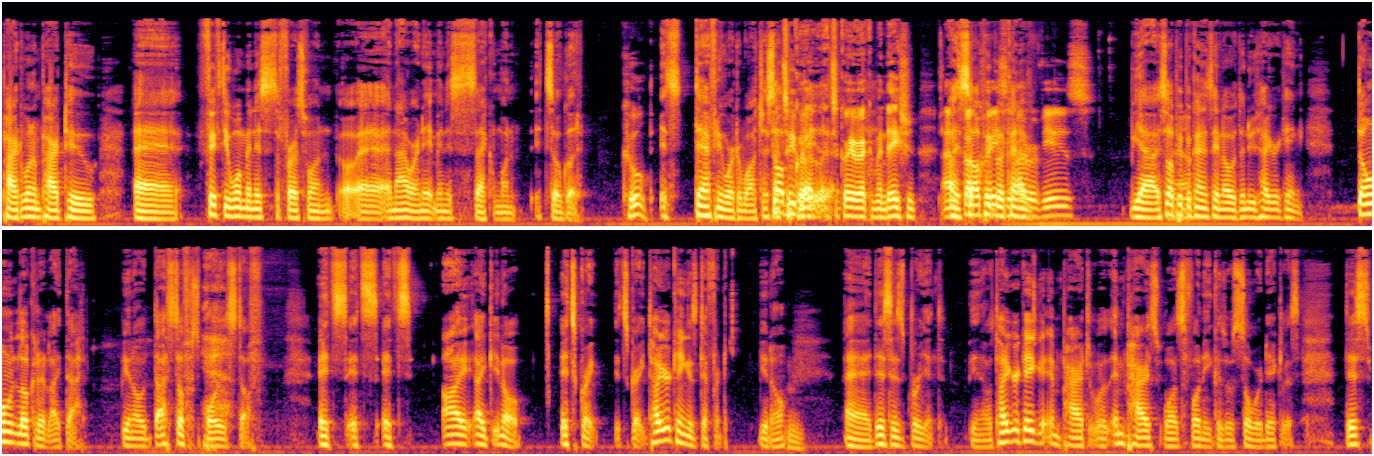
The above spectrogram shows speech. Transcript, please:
part one and part two. Uh, 51 minutes is the first one, uh, an hour and eight minutes is the second one. It's so good. Cool. It's definitely worth a watch. I saw That's a, people, great, that's a great recommendation. And I it's saw people kind of- reviews. Yeah, I saw people kind of saying, "Oh, the new Tiger King." Don't look at it like that. You know that stuff spoils stuff. It's it's it's I like you know it's great. It's great. Tiger King is different. You know, Hmm. uh, this is brilliant. You know, Tiger King in part was in parts was funny because it was so ridiculous. This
